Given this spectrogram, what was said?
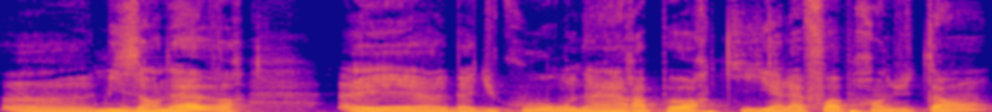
mises en œuvre. Et bah, du coup, on a un rapport qui à la fois prend du temps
